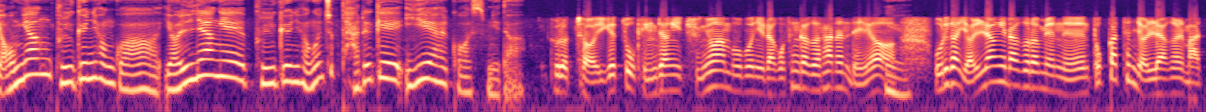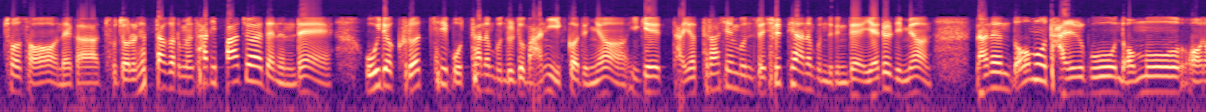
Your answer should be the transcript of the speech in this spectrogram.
영양 불균형과 열량의 불균형은 좀 다르게 이해해야 할것 같습니다. 그렇죠. 이게 또 굉장히 중요한 부분이라고 생각을 하는데요. 예. 우리가 열량이라 그러면은 똑같은 열량을 맞춰서 내가 조절을 했다 그러면 살이 빠져야 되는데 오히려 그렇지 못하는 분들도 많이 있거든요. 이게 다이어트를 하시는 분들의 실패하는 분들인데 예를 들면 나는 너무 달고 너무 어,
